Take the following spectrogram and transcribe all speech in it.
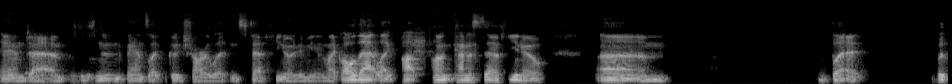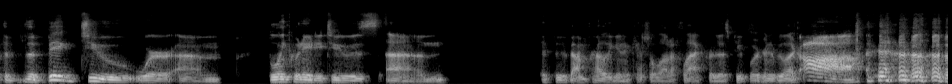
and um, I was listening to bands like Good Charlotte and stuff. You know what I mean? Like all that like pop punk kind of stuff. You know, um, but but the the big two were um, Blink 182's. Um, I'm probably going to catch a lot of flack for this. People are going to be like, ah,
